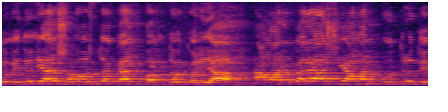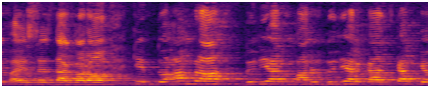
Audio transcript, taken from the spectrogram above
তুমি দুনিয়ার সমস্ত কাজ বন্ধ করিয়া আমার ঘরে আসি আমার কুদরতি পায়ে সেজদা করো। কিন্তু আমরা দুনিয়ার মানুষ, দুনিয়ার কাজ কামকে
